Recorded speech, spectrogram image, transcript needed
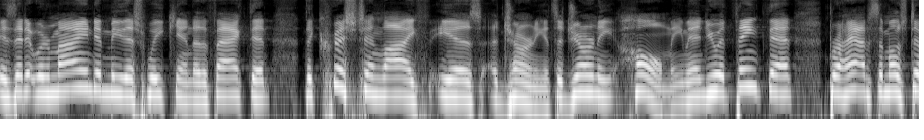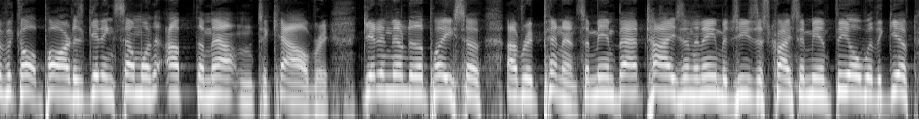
is that it reminded me this weekend of the fact that the Christian life is a journey. It's a journey home. Amen. You would think that perhaps the most difficult part is getting someone up the mountain to Calvary, getting them to the place of, of repentance and being baptized in the name of Jesus Christ and being filled with the gift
